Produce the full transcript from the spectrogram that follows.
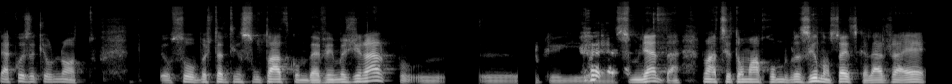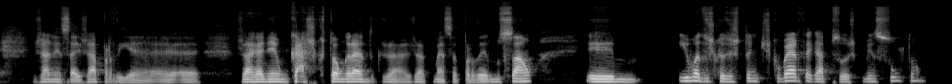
É a coisa que eu noto eu sou bastante insultado, como devem imaginar, eh, porque é semelhante, não há de ser tão mal como no Brasil, não sei, se calhar já é, já nem sei, já perdi, a, a, já ganhei um casco tão grande que já, já começo a perder noção. E, e uma das coisas que tenho descoberto é que há pessoas que me insultam,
